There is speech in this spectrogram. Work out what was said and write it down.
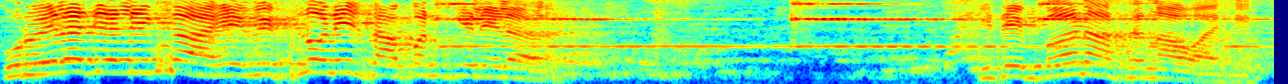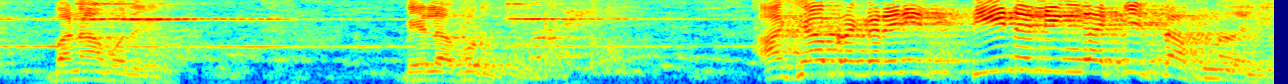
पूर्वेला जे लिंग आहे विष्णूने स्थापन केलेलं तिथे बन असं नाव आहे बनामध्ये. बेलापूरतून अशा प्रकारे तीन लिंगाची स्थापना झाली.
